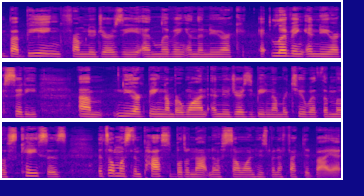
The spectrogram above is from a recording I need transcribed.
but being from New Jersey and living in the New York, living in New York City, um, New York being number one and New Jersey being number two with the most cases, it's almost impossible to not know someone who's been affected by it.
